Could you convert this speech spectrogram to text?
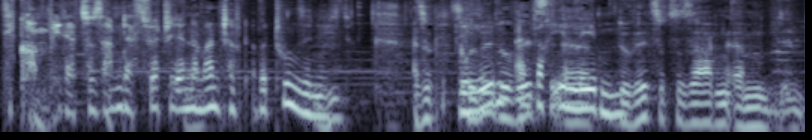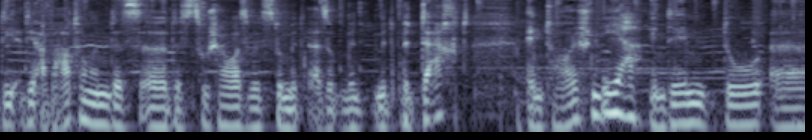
sie kommen wieder zusammen, das wird wieder eine Mannschaft, aber tun sie nicht. Also Sie Krübel, leben du willst, einfach ihr äh, Leben. Du willst sozusagen ähm, die, die Erwartungen des, äh, des Zuschauers willst du mit, also mit, mit Bedacht enttäuschen, Ja. indem du äh,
